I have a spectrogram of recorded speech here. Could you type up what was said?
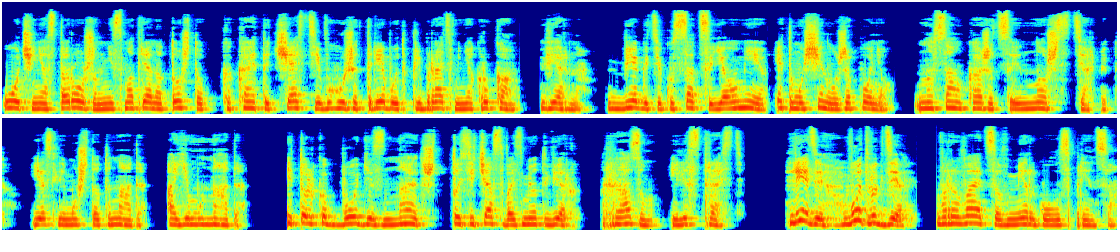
очень осторожен, несмотря на то, что какая-то часть его уже требует прибрать меня к рукам. Верно, бегать и кусаться я умею, это мужчина уже понял. Но сам, кажется, и нож стерпит, если ему что-то надо. А ему надо. И только боги знают, что сейчас возьмет верх – разум или страсть. «Леди, вот вы где!» – вырывается в мир голос принца.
